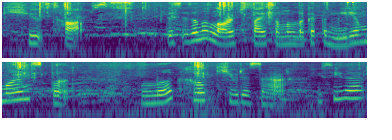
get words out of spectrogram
cute tops. This is on a large size, so I'm gonna look at the medium ones, but look how cute is that? You see that?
